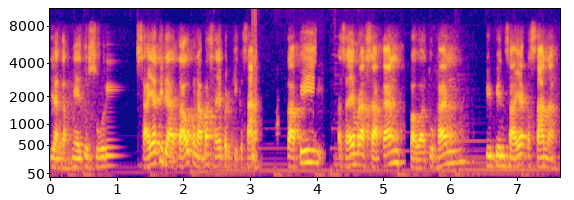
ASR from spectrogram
dianggapnya itu sulit. Saya tidak tahu kenapa saya pergi ke sana, tapi saya merasakan bahwa Tuhan pimpin saya ke sana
